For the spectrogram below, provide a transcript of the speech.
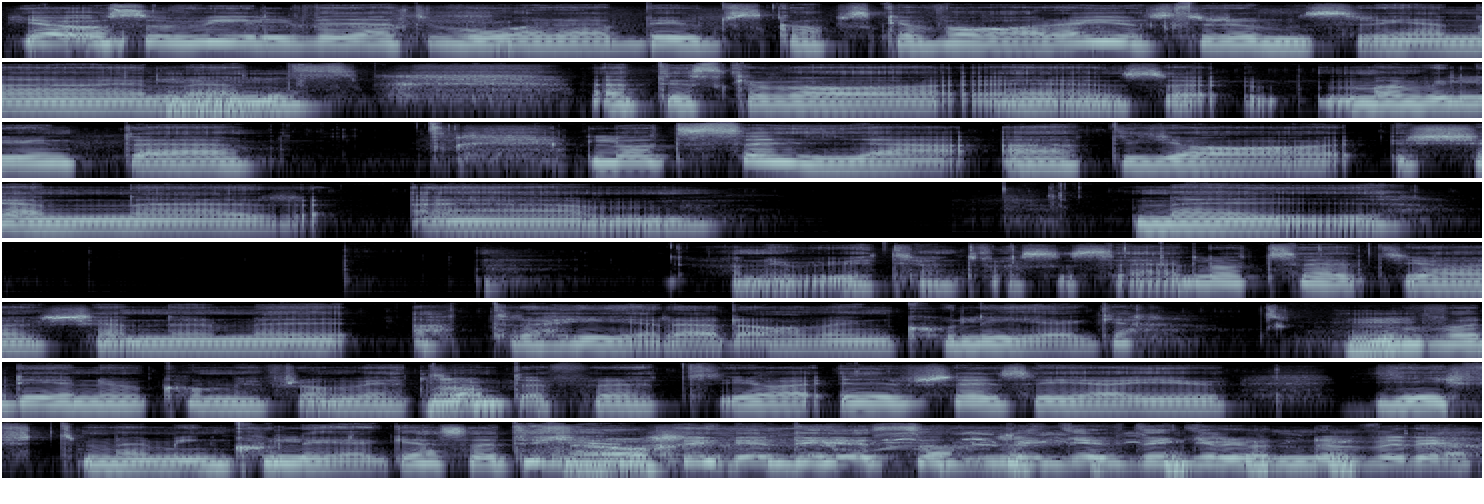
Ja, och så vill vi att våra budskap ska vara just rumsrena. Eller Mm. att, att det ska vara, eh, så, man vill ju inte, låt säga att jag känner ehm, mig, ja, nu vet jag inte vad jag ska säga, låt säga att jag känner mig attraherad av en kollega. Mm. Var det nu kommer ifrån vet Ja. jag inte. För att jag, i och för sig så är jag ju gift med min kollega. Så det Ja. kanske är det som ligger till grunden för det.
